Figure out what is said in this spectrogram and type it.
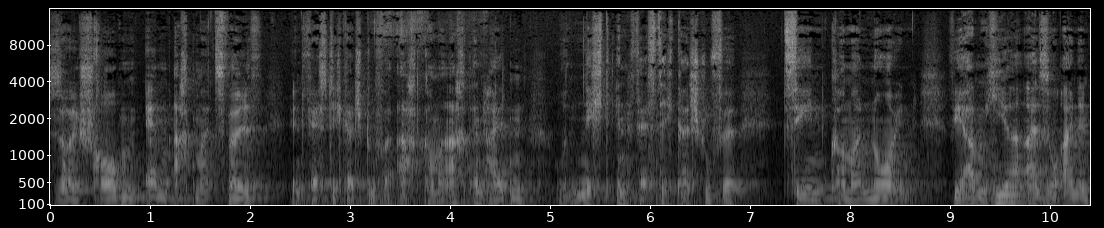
soll Schrauben M8x12 in Festigkeitsstufe 8,8 enthalten und nicht in Festigkeitsstufe 10,9. Wir haben hier also einen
